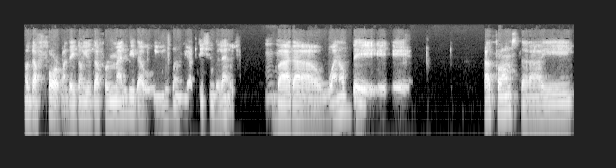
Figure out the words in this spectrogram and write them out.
not that formal. They don't use that formality that we use when we are teaching the language. Mhm. But uh, one of the uh, platforms that I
